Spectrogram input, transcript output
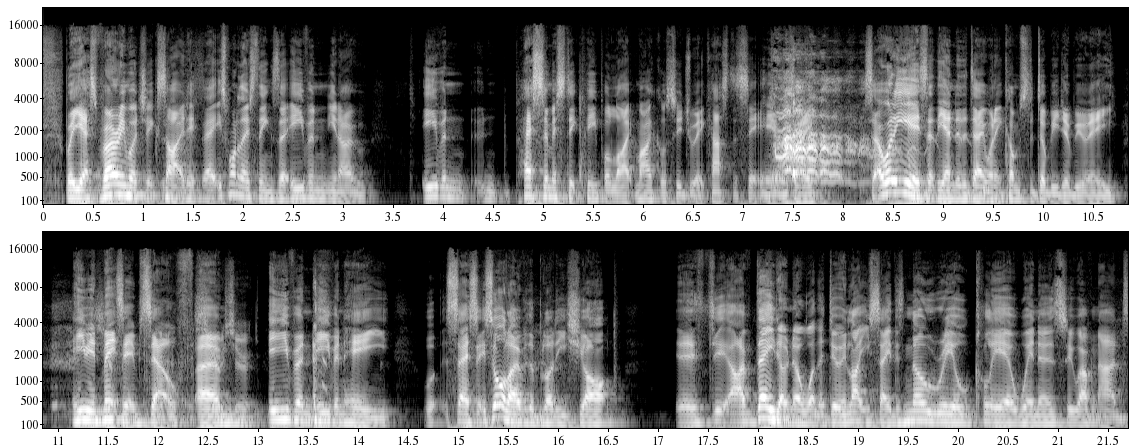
but yes, very much excited. It- It's one of those things that even you know, even pessimistic people like Michael Sidgwick has to sit here and say. so what he is at the end of the day when it comes to WWE, he admits it himself. Um, sure. Even even he w- says it's all over the bloody shop. It's- uh, they don't know what they're doing. Like you say, there's no real clear winners who haven't had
